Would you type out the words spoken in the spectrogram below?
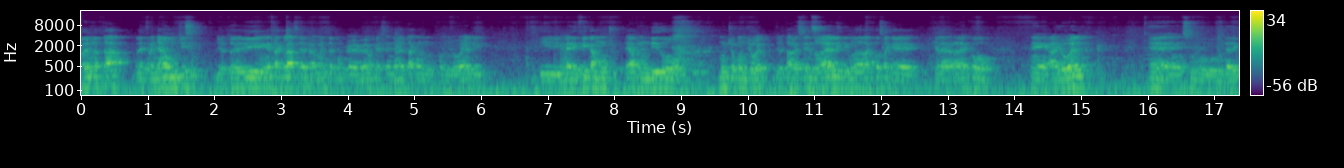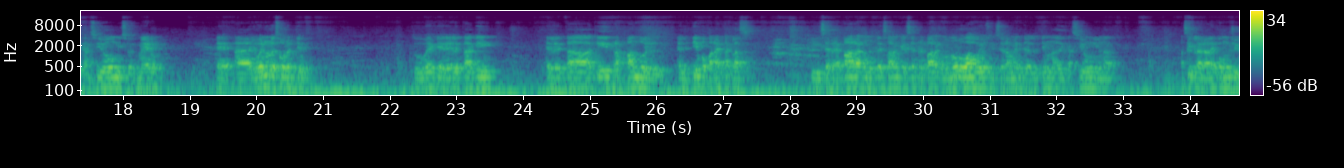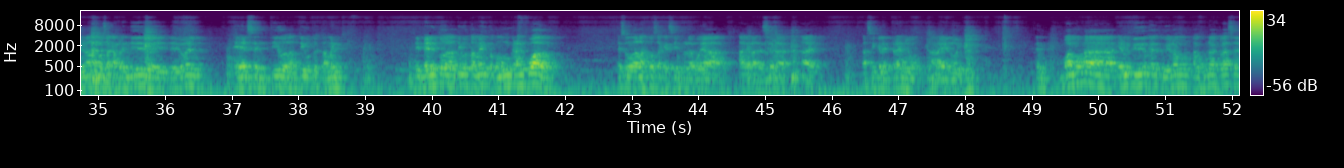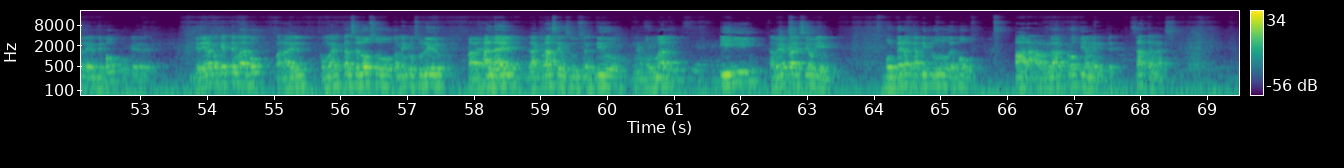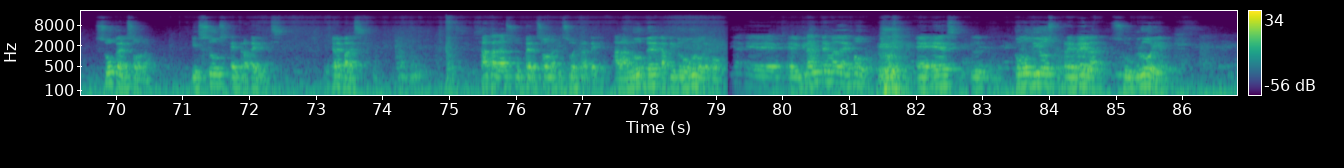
Joel no está, le extrañamos muchísimo. Yo estoy en esta clase realmente porque veo que el Señor está con, con Joel y, y me edifica mucho. He aprendido mucho con Joel. Yo estaba diciendo a él y que una de las cosas que, que le agradezco eh, a Joel, eh, su dedicación y su esmero, eh, a Joel no le sobra el tiempo. Tú ves que él está aquí, él está aquí raspando el, el tiempo para esta clase. Y se prepara, como ustedes saben que él se prepara, como no lo hago yo sinceramente, él tiene una dedicación y una... Así que le agradezco mucho. Y una de las cosas que aprendí de, de Joel es el sentido del Antiguo Testamento. Ver todo el Antiguo Testamento como un gran cuadro, es una de las cosas que siempre le voy a agradecer a, a él. Así que le extraño a él hoy. Vamos a, él me pidió que tuvieran alguna clase de, de Job, o que, que diera cualquier tema de Job, para él, como es tan celoso también con su libro, para dejarle a él la clase en su sentido normal. Y a mí me pareció bien volver al capítulo 1 de Job para hablar propiamente Satanás, su persona y sus estrategias. ¿Qué le parece? Satanás, su persona y su estrategia, a la luz del capítulo 1 de Job. El gran tema de Job eh, es cómo Dios revela su gloria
